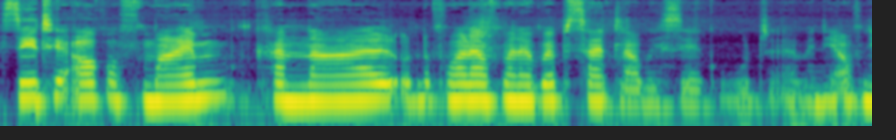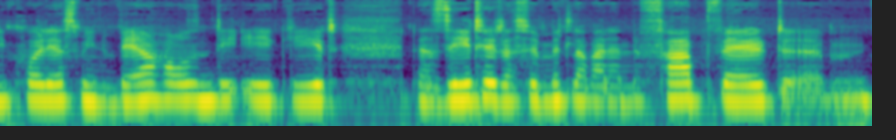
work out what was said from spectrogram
Seht ihr auch auf meinem Kanal und vor allem auf meiner Website, glaube ich, sehr gut. Äh, wenn ihr auf nicolejasminwehrhausen.de geht, da seht ihr, dass wir mittlerweile eine Farbwelt ähm,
